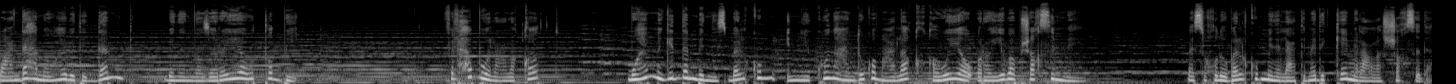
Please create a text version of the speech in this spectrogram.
وعندها موهبة الدمج بين النظرية والتطبيق. في الحب والعلاقات مهم جدا بالنسبة لكم إن يكون عندكم علاقة قوية وقريبة بشخص ما. بس خدوا بالكم من الاعتماد الكامل على الشخص ده.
